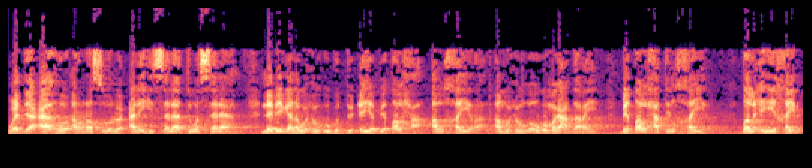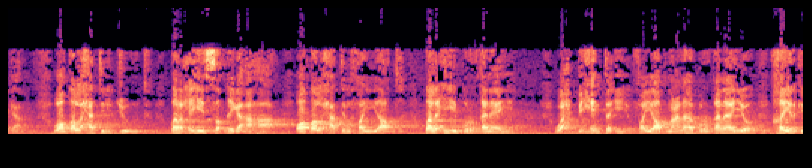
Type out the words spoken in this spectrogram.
wadacaahu alrasuulu calayhi الsalaatu wasalaam nebigana wuxuu ugu duceeyey biطalxa alkhayra ama wuxuu ugu magac daray biطalxati اlkhayr dalxihii khayrka wa طalxati اljuud dalxihii saqiga ahaa wa طalxati اlfayaad dalxihii burqanaaye wax bixinta iyo fayaad macnaha burqanaayo khayrka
